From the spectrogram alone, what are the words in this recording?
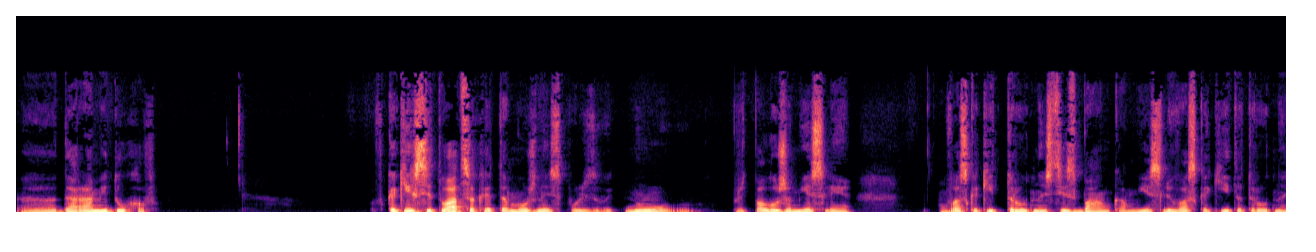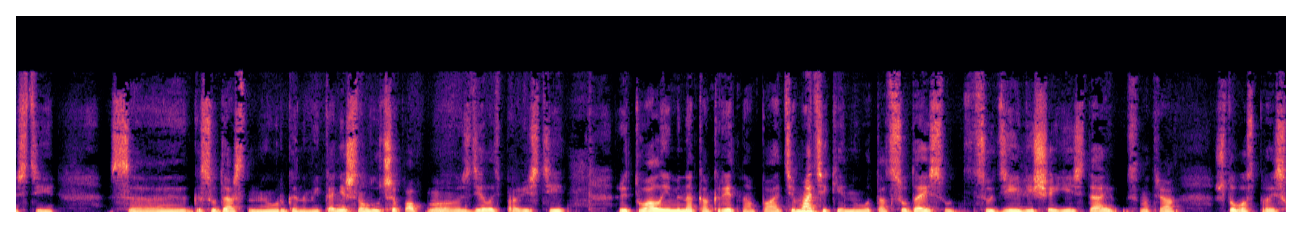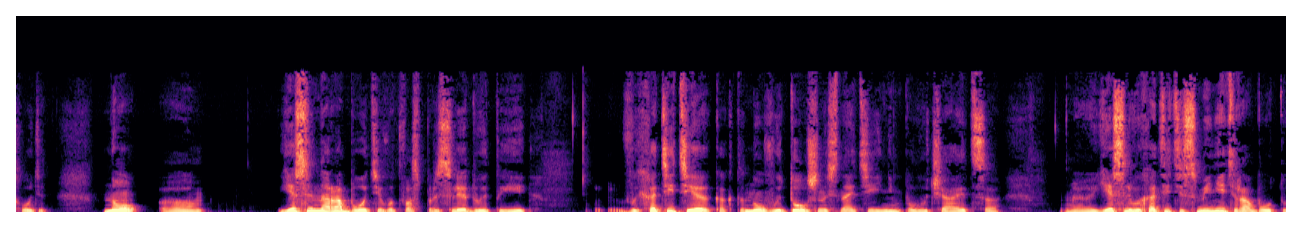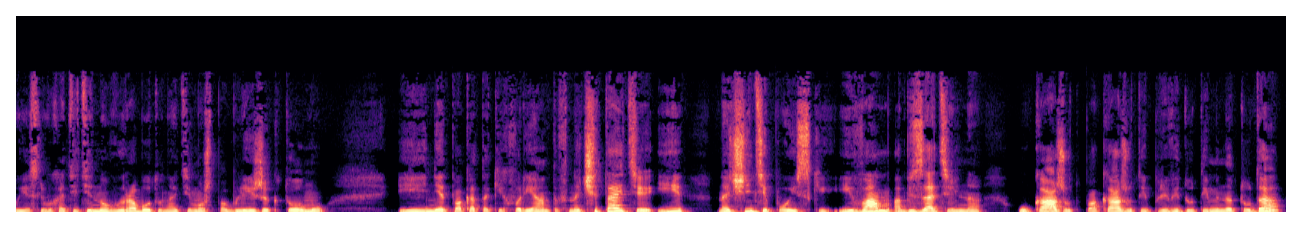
э, дарами духов. каких ситуациях это можно использовать? Ну, предположим, если у вас какие-то трудности с банком, если у вас какие-то трудности с э, государственными органами. Конечно, лучше э, сделать, провести ритуалы именно конкретно по тематике, ну вот от суда и суд, судилища есть, да, смотря что у вас происходит. Но э, если на работе вот вас преследует и вы хотите как-то новую должность найти, и не получается, э, если вы хотите сменить работу, если вы хотите новую работу найти, может, поближе к дому, и нет пока таких вариантов, начитайте и начните поиски. И вам обязательно укажут, покажут и приведут именно туда,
